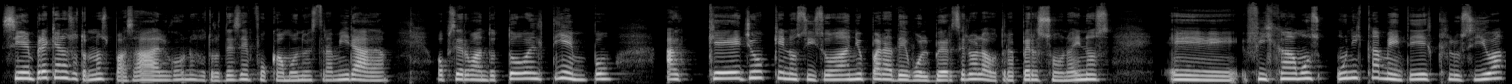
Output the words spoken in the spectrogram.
Siempre que a nosotros nos pasa algo, nosotros desenfocamos nuestra mirada, observando todo el tiempo aquello que nos hizo daño para devolvérselo a la otra persona y nos eh, fijamos únicamente y exclusiva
